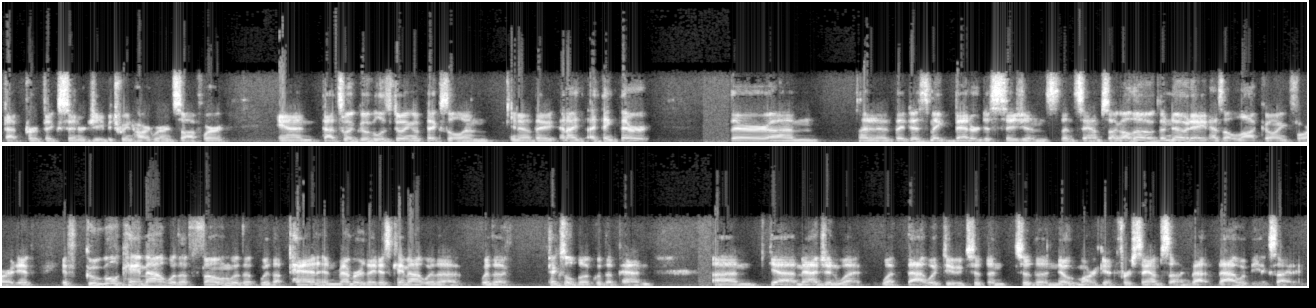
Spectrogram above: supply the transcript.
that perfect synergy between hardware and software, and that's what Google is doing with Pixel. And you know they and I, I think they're they're um, I don't know. They just make better decisions than Samsung. Although the Note 8 has a lot going for it. If if Google came out with a phone with a with a pen, and remember they just came out with a with a Pixel Book with a pen. Um, yeah, imagine what what that would do to the to the note market for Samsung. That that would be exciting.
